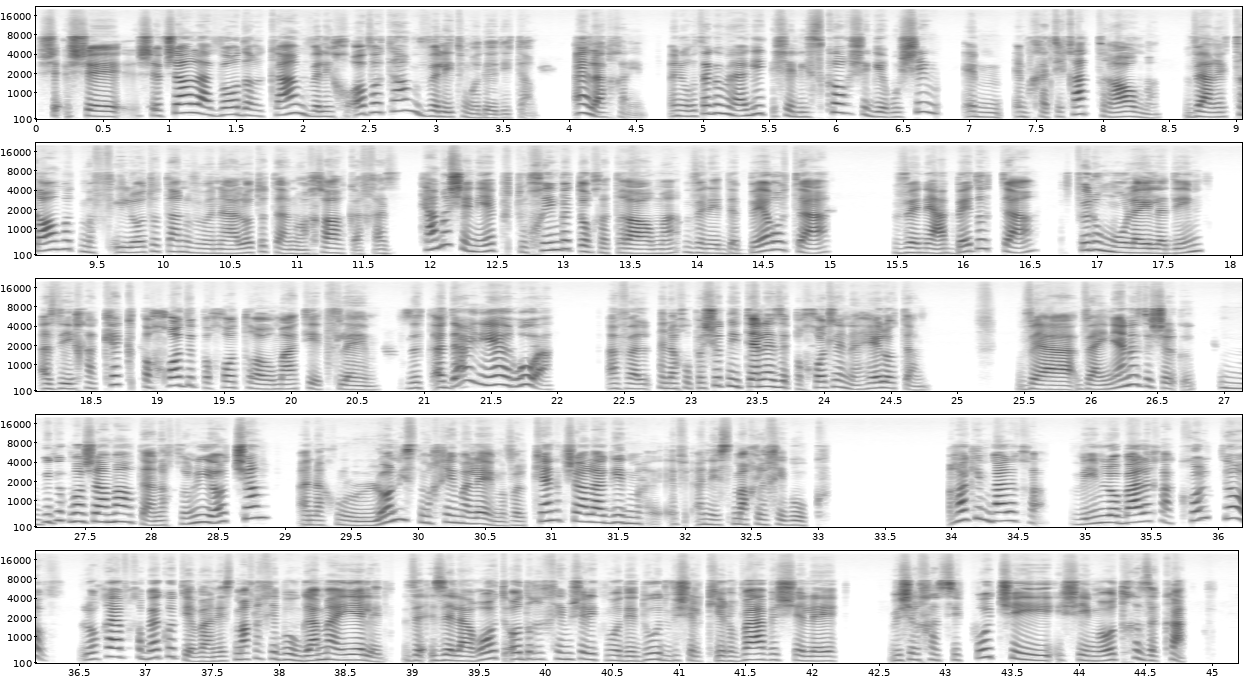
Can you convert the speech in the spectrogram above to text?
ש, ש, שאפשר לעבור דרכם ולכאוב אותם ולהתמודד איתם. אלה החיים. אני רוצה גם להגיד שלזכור שגירושים הם, הם חתיכת טראומה, והרי טראומות מפעילות אותנו ומנהלות אותנו אחר כך, אז כמה שנהיה פתוחים בתוך הטראומה ונדבר אותה ונאבד אותה, אפילו מול הילדים, אז זה יחקק פחות ופחות טראומטי אצלהם. זה עדיין יהיה אירוע, אבל אנחנו פשוט ניתן לזה פחות לנהל אותם. וה, והעניין הזה של, בדיוק כמו שאמרת, אנחנו יכולים להיות שם, אנחנו לא נסמכים עליהם, אבל כן אפשר להגיד, אני אשמח לחיבוק. רק אם בא לך, ואם לא בא לך, הכל טוב, לא חייב לחבק אותי, אבל אני אשמח לחיבוק גם מהילד. זה, זה להראות עוד דרכים של התמודדות ושל קרבה ושל, ושל חשיפות שהיא, שהיא מאוד חזקה.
